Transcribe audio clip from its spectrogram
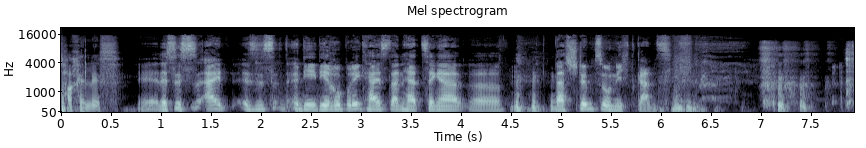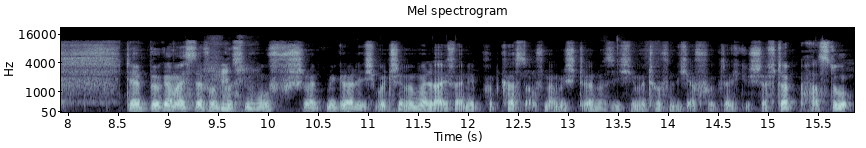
Tacheles. Ja, Das ist ein, es ist, die, die Rubrik heißt dann, Herr Zenger, äh, das stimmt so nicht ganz. Der Bürgermeister von Bustenhof schreibt mir gerade, ich wollte schon immer mal live eine Podcastaufnahme stören, was ich hiermit hoffentlich erfolgreich geschafft habe. Hast du?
